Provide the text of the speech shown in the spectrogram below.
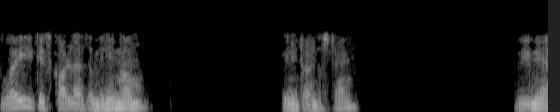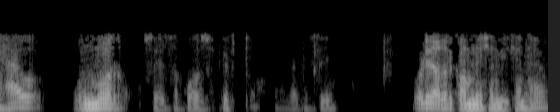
why it is called as a minimum, we need to understand. We may have one more, say suppose fifth, let us see, what is the other combination we can have?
